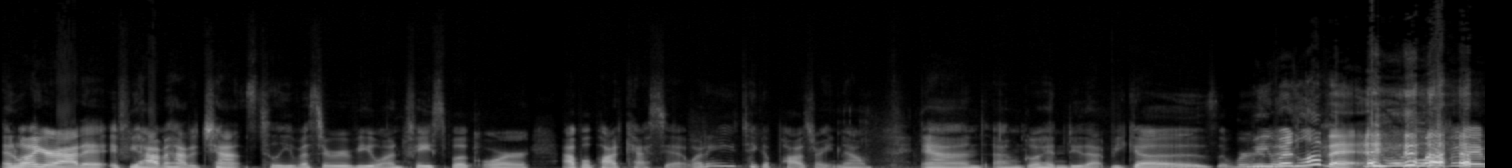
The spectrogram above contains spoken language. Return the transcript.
and while you're at it, if you haven't had a chance to leave us a review on Facebook or Apple Podcasts yet, why don't you take a pause right now and um, go ahead and do that because we're We gonna- would love it. we would love it.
